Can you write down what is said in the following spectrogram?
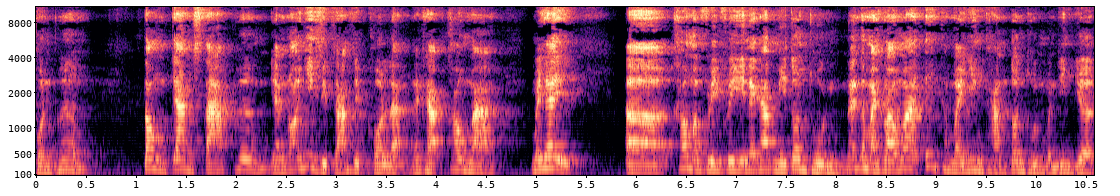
คนเพิ่ม ต้องจ้างสตาฟเพิ่มอย่างน้อย 20-30 คนแหละนะครับ เข้ามา ไม่ใช่เข้ามาฟรีๆนะครับ มีต้นทุน นั่นก็หมายความว่าเอ๊ะทำไมยิ่งทำต้นทุนมันยิ่งเยอะ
